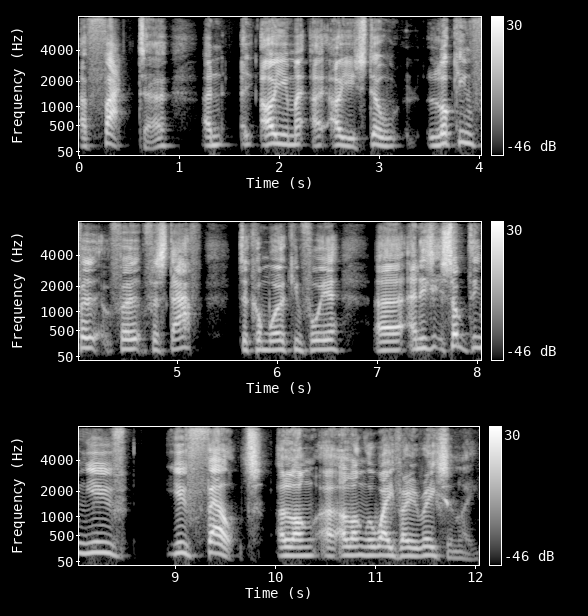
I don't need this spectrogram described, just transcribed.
a factor. And are you are you still looking for, for, for staff to come working for you? Uh, and is it something you've you felt along uh, along the way very recently?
